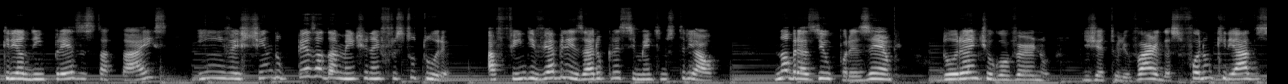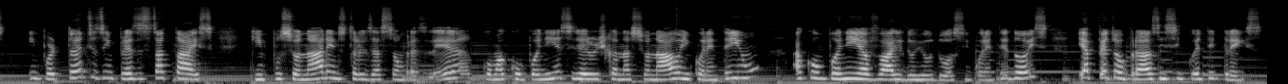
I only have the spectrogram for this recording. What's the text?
criando empresas estatais e investindo pesadamente na infraestrutura a fim de viabilizar o crescimento industrial. No Brasil, por exemplo, durante o governo de Getúlio Vargas, foram criadas importantes empresas estatais que impulsionaram a industrialização brasileira, como a Companhia Siderúrgica Nacional em 41, a Companhia Vale do Rio Doce em 42 e a Petrobras em 53.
